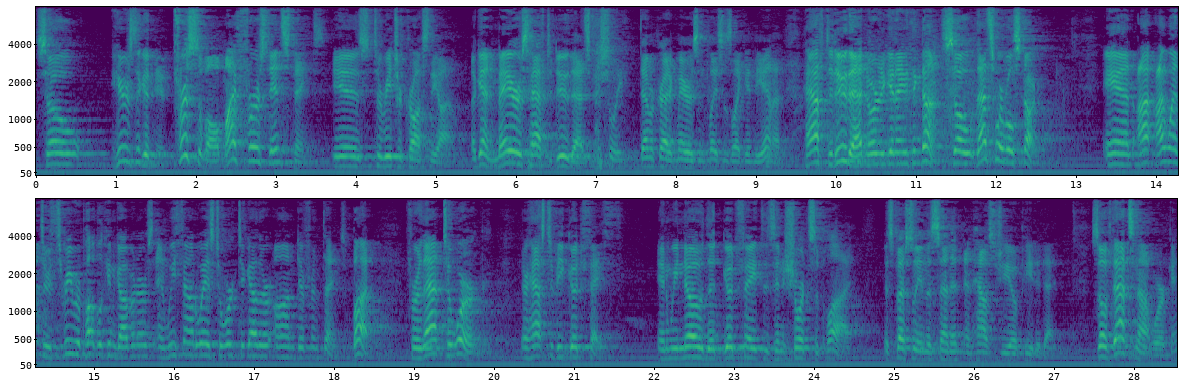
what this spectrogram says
So here's the good news. First of all, my first instinct is to reach across the aisle. Again, mayors have to do that, especially Democratic mayors in places like Indiana, have to do that in order to get anything done. So that's where we'll start. And I, I went through three Republican governors, and we found ways to work together on different things. But for that to work, there has to be good faith. And we know that good faith is in short supply, especially in the Senate and House GOP today. So if that's not working,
